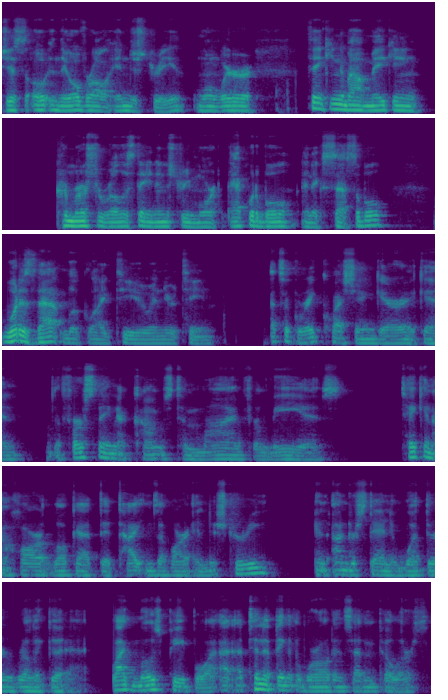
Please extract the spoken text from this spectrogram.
just in the overall industry, when we're thinking about making commercial real estate industry more equitable and accessible, what does that look like to you and your team? That's a great question, Garrick. And the first thing that comes to mind for me is taking a hard look at the titans of our industry and understanding what they're really good at. Like most people, I, I tend to think of the world in seven pillars.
